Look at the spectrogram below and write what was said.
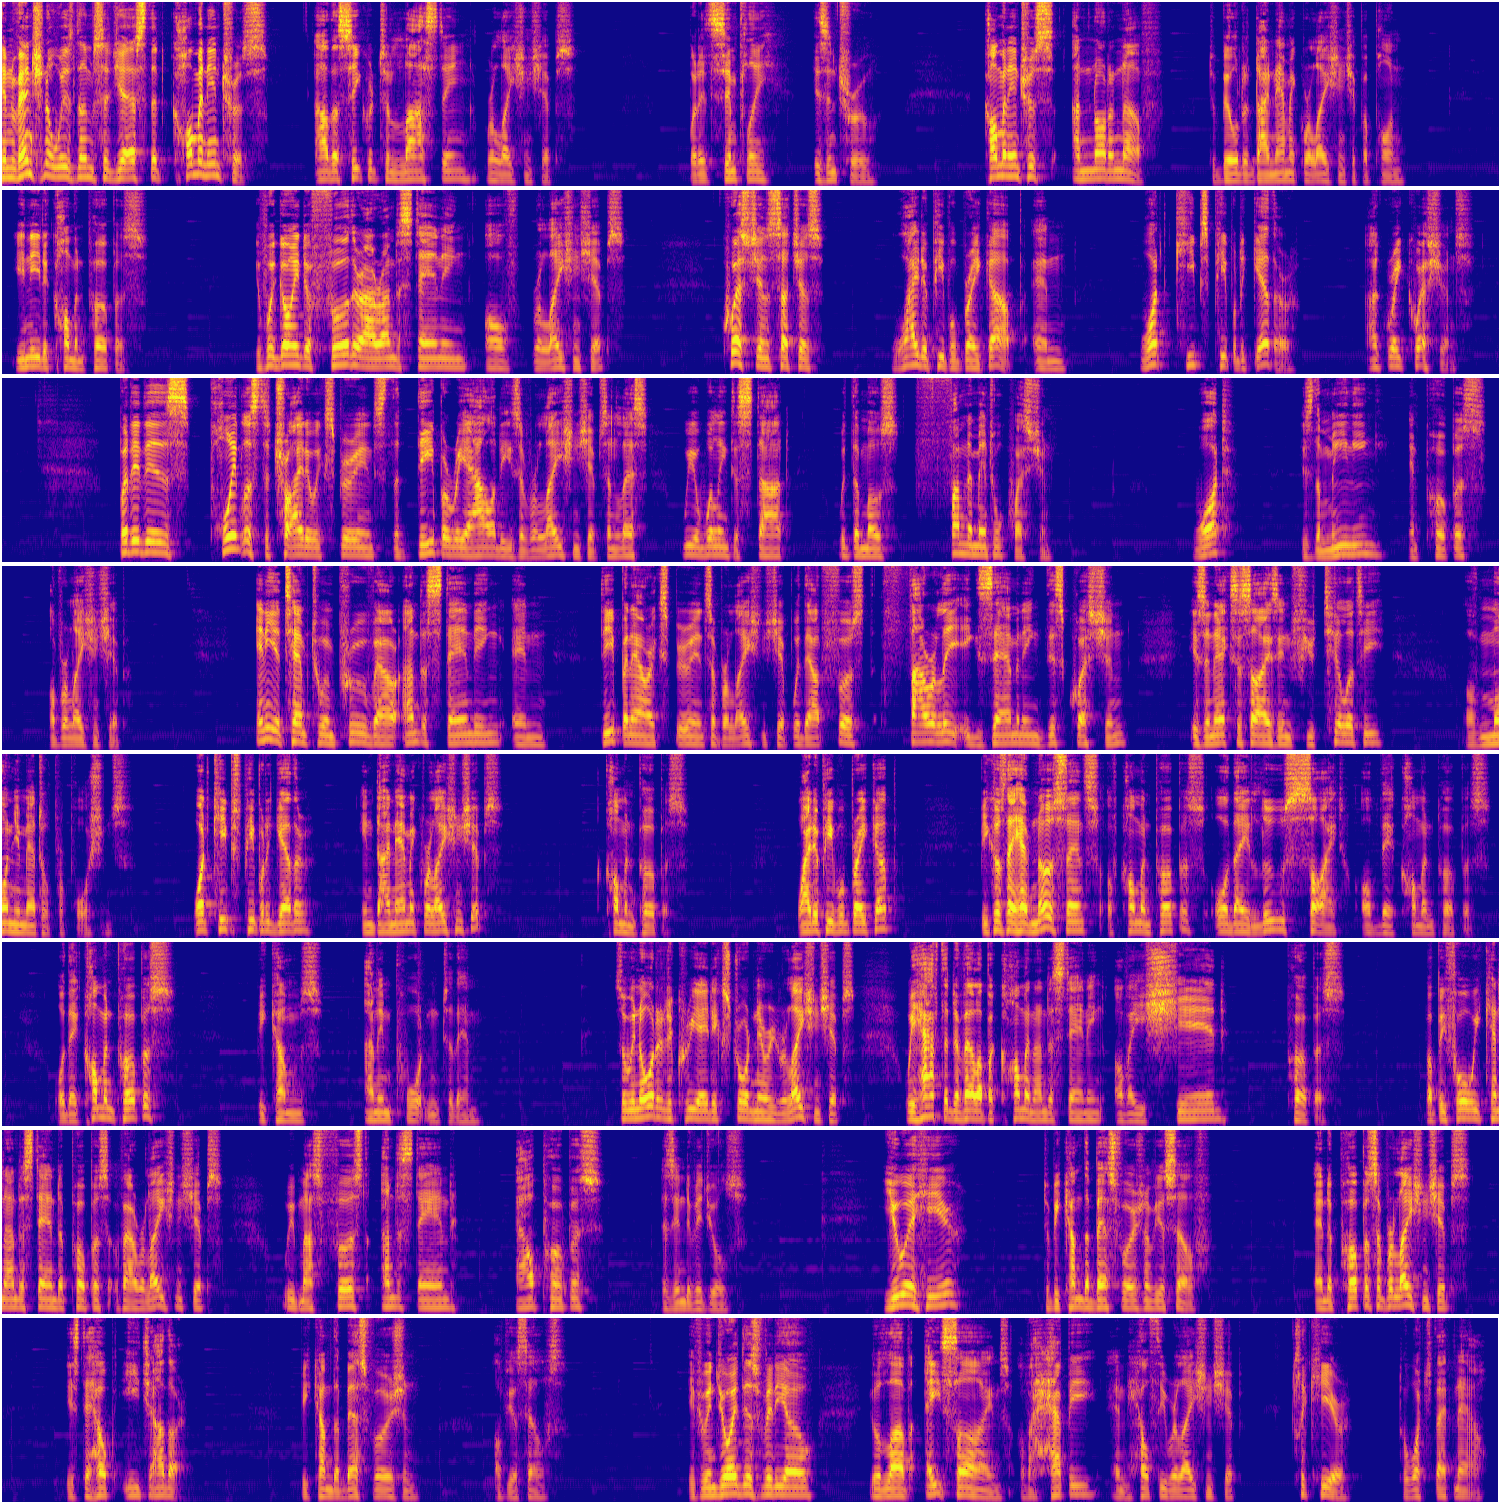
Conventional wisdom suggests that common interests are the secret to lasting relationships. But it simply isn't true. Common interests are not enough to build a dynamic relationship upon. You need a common purpose. If we're going to further our understanding of relationships, questions such as why do people break up and what keeps people together are great questions. But it is pointless to try to experience the deeper realities of relationships unless we are willing to start with the most fundamental question What is the meaning and purpose of relationship? Any attempt to improve our understanding and deepen our experience of relationship without first thoroughly examining this question is an exercise in futility of monumental proportions. What keeps people together in dynamic relationships? Common purpose. Why do people break up? Because they have no sense of common purpose or they lose sight of their common purpose, or their common purpose becomes unimportant to them. So, in order to create extraordinary relationships, we have to develop a common understanding of a shared purpose. But before we can understand the purpose of our relationships, we must first understand our purpose as individuals. You are here to become the best version of yourself. And the purpose of relationships is to help each other become the best version of yourselves. If you enjoyed this video, you'll love eight signs of a happy and healthy relationship. Click here to watch that now.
